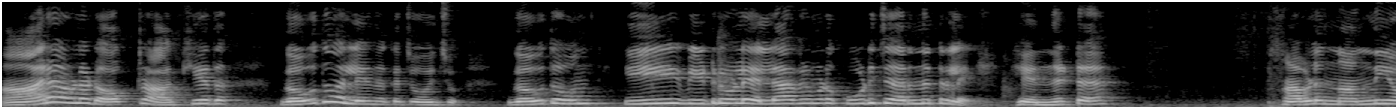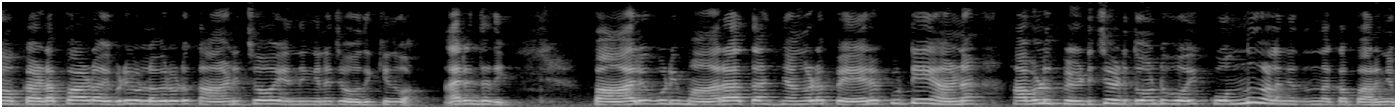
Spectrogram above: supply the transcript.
ആരാ അവളെ ഡോക്ടർ ആക്കിയത്? ഗൗതം അല്ലേ എന്നൊക്കെ ചോദിച്ചു. ഗൗതവും ഈ വീട്ടിലുള്ള എല്ലാവരും കൂടെ കൂടി ചേർന്നിട്ടല്ലേ? എന്നിട്ട് അവൾ നന്ദിയോ കടപ്പാടോ ഇവിടെയുള്ളവരോട് കാണിച്ചോ എന്നിങ്ങനെ ചോദിക്കുന്നു. അരുന്ധതി പാലുകൂടി മാറാത്ത ഞങ്ങളുടെ പേരക്കുട്ടിയെയാണ് അവൾ പിടിച്ചെടുത്തോണ്ട് പോയി കൊന്നു കളഞ്ഞതെന്നൊക്കെ പറഞ്ഞു.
